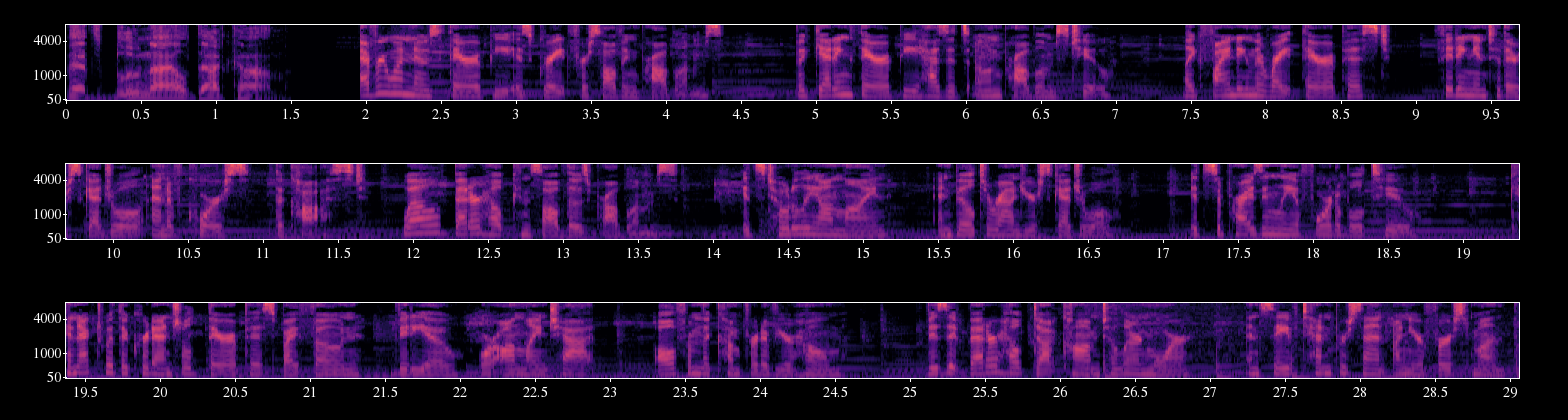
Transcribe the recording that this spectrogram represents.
That's BlueNile.com. Everyone knows therapy is great for solving problems, but getting therapy has its own problems too, like finding the right therapist, fitting into their schedule, and of course, the cost. Well, BetterHelp can solve those problems. It's totally online and built around your schedule. It's surprisingly affordable too. Connect with a credentialed therapist by phone, video, or online chat, all from the comfort of your home. Visit betterhelp.com to learn more and save 10% on your first month.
